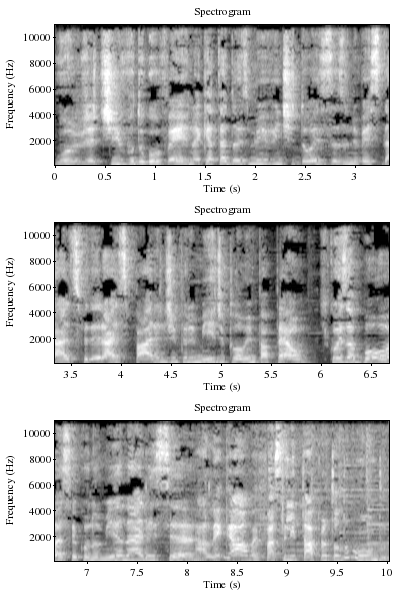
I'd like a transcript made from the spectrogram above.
O objetivo do governo é que até 2022 as universidades federais parem de imprimir diploma em papel. Que coisa boa essa economia, né, Alicia? Ah, legal, vai facilitar para todo mundo.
